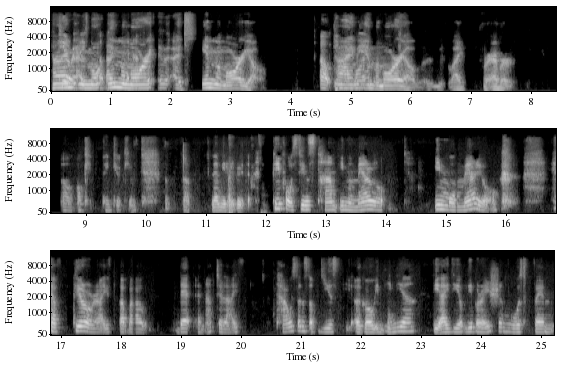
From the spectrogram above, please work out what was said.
time immo- immemorial. It's immemorial. Oh, time immemorial. immemorial, like forever. Oh, okay. Thank you, Kim. Uh, let me read it. People since time immemorial, immemorial have theorized about death and afterlife. Thousands of years ago in India, the idea of liberation was framed,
